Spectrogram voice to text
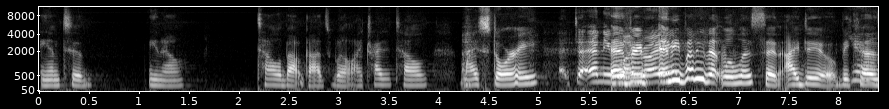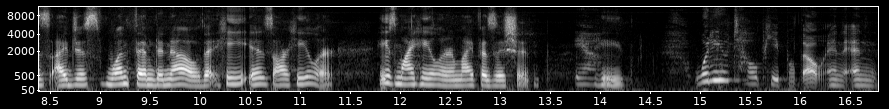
and to, you know, tell about God's will. I try to tell my story. To anyone, Every, right? Anybody that will listen, I do, because I just want them to know that He is our healer. He's my healer and my physician. Yeah. He, What do you tell people though? And and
